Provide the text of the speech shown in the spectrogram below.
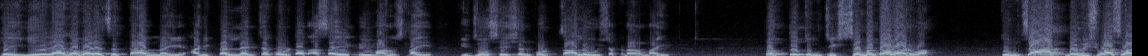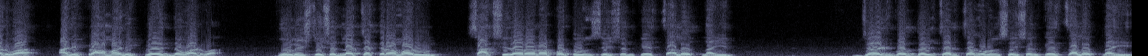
हे येऱ्या गबाळ्याचं काम नाही आणि कल्याणच्या कोर्टात असा एकही माणूस नाही की जो सेशन कोर्ट चालवू शकणार नाही. फक्त तुमची क्षमता वाढवा. तुमचा आत्मविश्वास वाढवा आणि प्रामाणिक प्रयत्न वाढवा. पोलीस स्टेशनला चक्रा मारून साक्षीदारांना पटवून सेशन केस चालत नाहीत. जजबद्दल चर्चा करून सेशन केस चालत नाही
